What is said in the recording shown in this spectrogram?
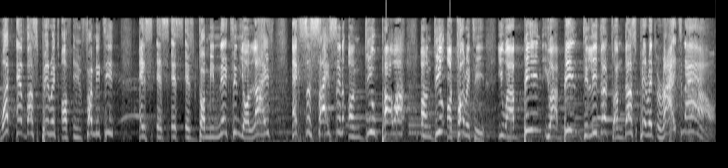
whatever spirit of infirmity is, is, is, is dominating your life, exercising undue power, undue authority. You are being, you are being delivered from that spirit right now.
